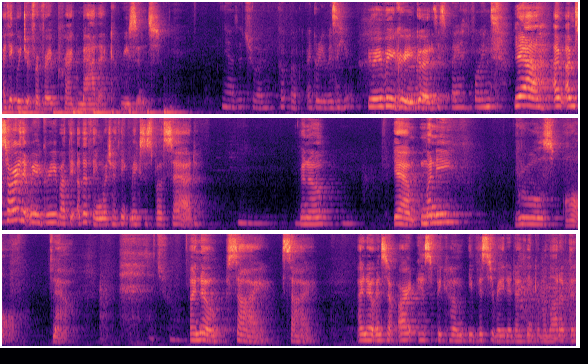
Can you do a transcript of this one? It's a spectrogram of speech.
I think we do it for very pragmatic reasons. Yeah, that's true. I agree with you. We, we agree, uh, good. This is point. Yeah, I'm, I'm sorry that we agree about the other thing, which I think makes us both sad. Mm. You know? Mm. Yeah, money rules all now. That's true. I know, sigh, sigh. I know, and so art has become eviscerated, I think, of a lot of the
